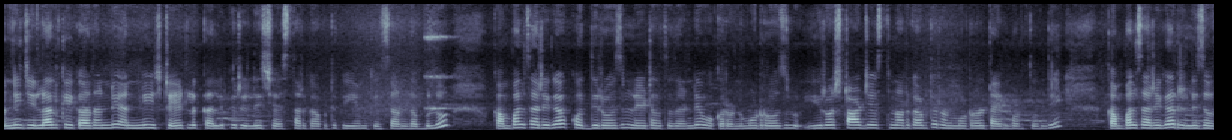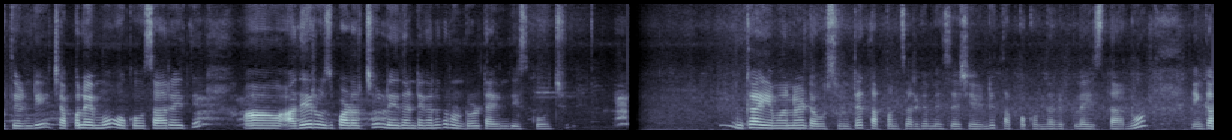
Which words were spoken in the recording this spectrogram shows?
అన్ని జిల్లాలకి కాదండి అన్ని స్టేట్లకు కలిపి రిలీజ్ చేస్తారు కాబట్టి పిఎం కిసాన్ డబ్బులు కంపల్సరీగా కొద్ది రోజులు లేట్ అవుతుందండి. ఒక రెండు మూడు రోజులు ఈ రోజు స్టార్ట్ చేస్తున్నారు కాబట్టి రెండు మూడు రోజులు టైం పడుతుంది. కంపల్సరీగా రిలీజ్ అవుతాయండి. చెప్పలేము ఒక్కోసారి అయితే అదే రోజు పడవచ్చు లేదంటే కనుక రెండు రోజులు టైం తీసుకోవచ్చు. ఇంకా ఏమైనా డౌట్స్ ఉంటే తప్పనిసరిగా మెసేజ్ చేయండి తప్పకుండా రిప్లై ఇస్తాను. ఇంకా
